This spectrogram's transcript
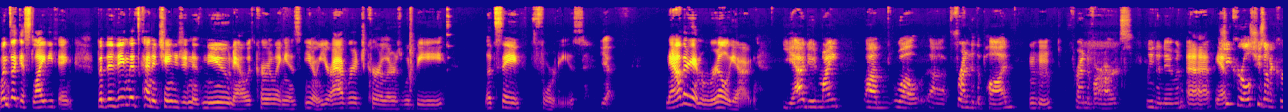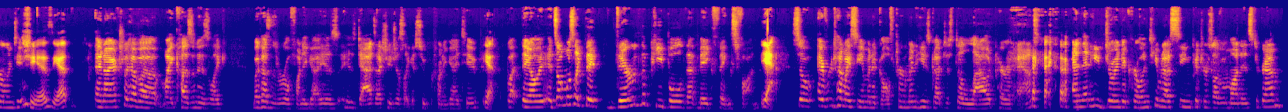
One's like a slidey thing. But the thing that's kind of changed and is new now with curling is you know your average curlers would be, let's say, forties. Yeah. Now they're getting real young. Yeah, dude. My um, well, uh, friend of the pod, Mm-hmm. friend of our hearts, Lena Newman. Uh huh. Yeah. She curls. She's on a curling team. She is. Yep. and I actually have a my cousin is like my cousin's a real funny guy. His his dad's actually just like a super funny guy too. Yeah. But they always it's almost like they they're the people that make things fun. Yeah. So every time I see him in a golf tournament, he's got just a loud pair of pants. and then he joined a curling team, and I was seeing pictures of him on Instagram.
